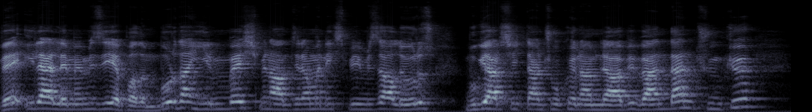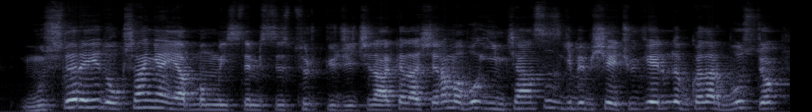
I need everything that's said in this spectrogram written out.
ve ilerlememizi yapalım. Buradan 25 bin antrenman XP'mizi alıyoruz. Bu gerçekten çok önemli abi benden çünkü Muslera'yı 90 gen yapmamı istemişsiniz Türk gücü için arkadaşlar ama bu imkansız gibi bir şey. Çünkü elimde bu kadar boost yok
